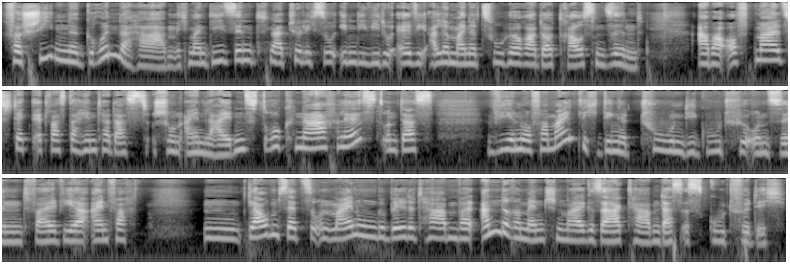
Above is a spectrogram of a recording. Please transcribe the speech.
verschiedene Gründe haben. Ich meine, die sind natürlich so individuell, wie alle meine Zuhörer dort draußen sind. Aber oftmals steckt etwas dahinter, das schon ein Leidensdruck nachlässt und dass wir nur vermeintlich Dinge tun, die gut für uns sind, weil wir einfach hm, Glaubenssätze und Meinungen gebildet haben, weil andere Menschen mal gesagt haben, das ist gut für dich.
